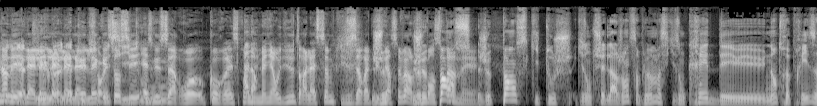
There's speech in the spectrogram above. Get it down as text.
Non, mais la, pub- question, c'est sites est-ce que ça re- correspond d'une manière ou d'une autre à la somme qu'ils auraient pu je, percevoir? Je, je pense, pense, pas, mais. je pense qu'ils touchent, qu'ils ont touché de l'argent simplement parce qu'ils ont créé des, une entreprise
